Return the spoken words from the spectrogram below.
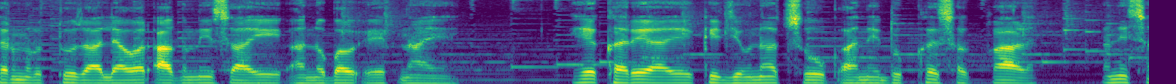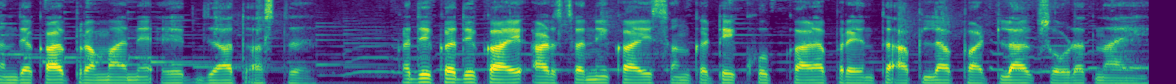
तर मृत्यू झाल्यावर अग्निसाही अनुभव येत नाही. हे खरे आहे की जीवनात सुख आणि दुःख सकाळ आणि संध्याकाळप्रमाणे येत जात असतं. कधी कधी काही अडचणी काही संकटे खूप काळापर्यंत आपला पाठलाग सोडत नाही.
